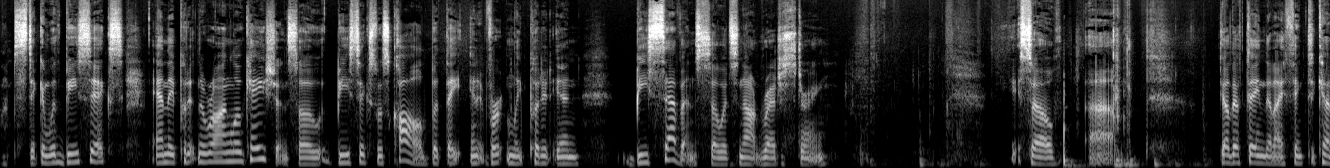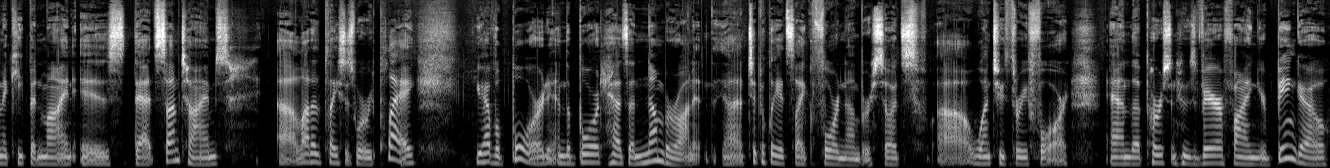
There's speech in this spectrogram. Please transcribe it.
I'm sticking with B6, and they put it in the wrong location. So B6 was called, but they inadvertently put it in B7, so it's not registering. So, um, the other thing that I think to kind of keep in mind is that sometimes uh, a lot of the places where we play, you have a board and the board has a number on it. Uh, typically, it's like four numbers, so it's uh, one, two, three, four. And the person who's verifying your bingo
